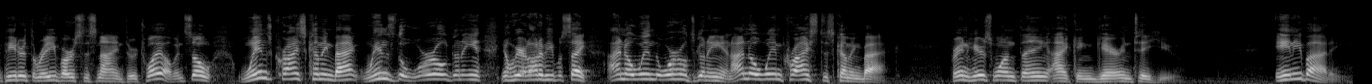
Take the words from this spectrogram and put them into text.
Peter 3, verses 9 through 12. And so, when's Christ coming back? When's the world going to end? You know, hear a lot of people say, I know when the world's going to end. I know when Christ is coming back. Friend, here's one thing I can guarantee you. Anybody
